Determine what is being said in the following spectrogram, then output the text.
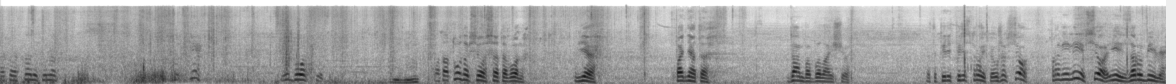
Это остались у нас доски и доски. Вот оттуда все с этого вон, где поднята дамба была еще. Это перед перестройкой. Уже все провели, все и зарубили.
